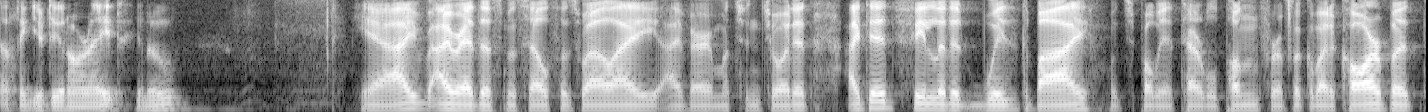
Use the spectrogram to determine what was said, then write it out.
I think you're doing all right. You know. Yeah, I I read this myself as well. I, I very much enjoyed it. I did feel that it whizzed by, which is probably a terrible pun for a book about a car, but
